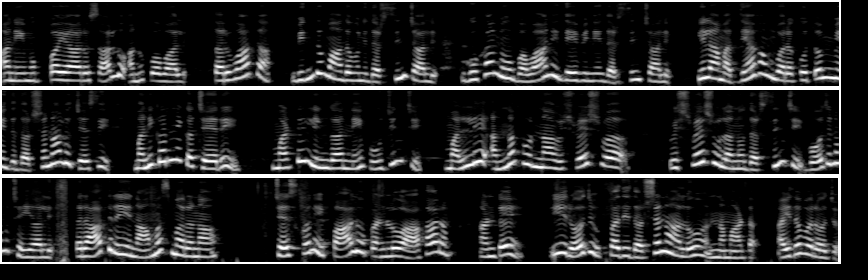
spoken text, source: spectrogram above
అని ముప్పై ఆరు సార్లు అనుకోవాలి. తరువాత బిందు మాధవుని దర్శించాలి. గుహను భవానీదేవిని దర్శించాలి. ఇలా మధ్యాహ్నం వరకు తొమ్మిది దర్శనాలు చేసి మణికర్ణిక చేరి మట్టి లింగాన్ని పూజించి మళ్ళీ అన్నపూర్ణ విశ్వేశ్వ విశ్వేశులను దర్శించి భోజనం చేయాలి. రాత్రి నామస్మరణ చేసుకొని పాలు పండ్లు ఆహారం అంటే ఈరోజు పది దర్శనాలు అన్నమాట. ఐదవ రోజు.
